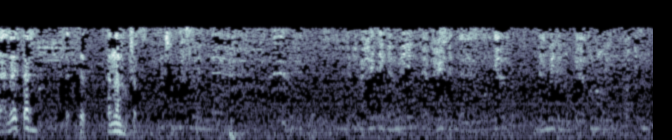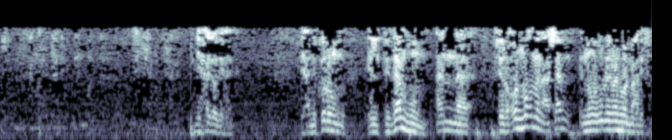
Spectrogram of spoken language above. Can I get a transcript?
لا لسه استنى لهم شوية دي حاجة ودي حاجة. يعني كلهم التزامهم أن فرعون مؤمن عشان إن هو يقول الايمان هو المعرفة.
